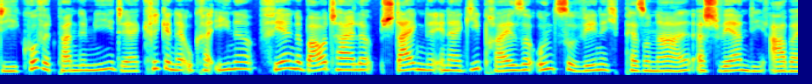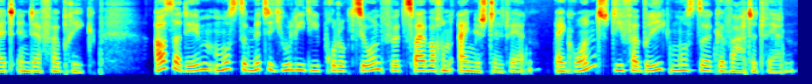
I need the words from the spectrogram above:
Die Covid-Pandemie, der Krieg in der Ukraine, fehlende Bauteile, steigende Energiepreise und zu wenig Personal erschweren die Arbeit in der Fabrik. Außerdem musste Mitte Juli die Produktion für zwei Wochen eingestellt werden. Der Grund, die Fabrik musste gewartet werden.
